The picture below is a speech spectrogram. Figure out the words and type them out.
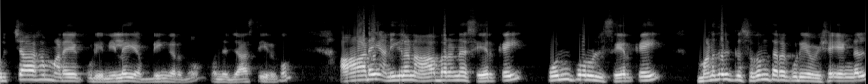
உற்சாகம் அடையக்கூடிய நிலை அப்படிங்கிறதும் கொஞ்சம் ஜாஸ்தி இருக்கும். ஆடை அணிகலன் ஆபரண சேர்க்கை பொன்பொருள் சேர்க்கை மனதிற்கு சுகம் தரக்கூடிய விஷயங்கள்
